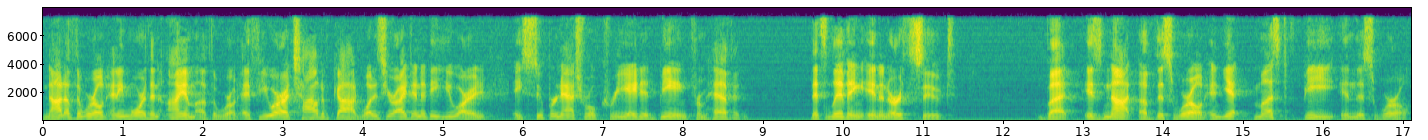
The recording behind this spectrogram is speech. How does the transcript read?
not of the world any more than I am of the world. If you are a child of God, what is your identity? You are a, a supernatural created being from heaven that's living in an earth suit, but is not of this world, and yet must be in this world.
